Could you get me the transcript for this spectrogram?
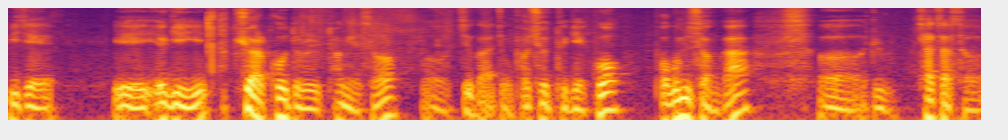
이제 예, 여기 QR코드를 통해서 어, 찍어가지고 보셔도 되겠고 복음성가를 어, 찾아서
